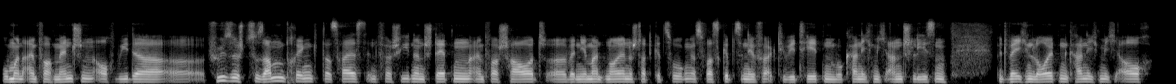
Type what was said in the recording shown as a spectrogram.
wo man einfach Menschen auch wieder äh, physisch zusammenbringt. Das heißt, in verschiedenen Städten einfach schaut, äh, wenn jemand neu in eine Stadt gezogen ist, was gibt es denn hier für Aktivitäten, wo kann ich mich anschließen, mit welchen Leuten kann ich mich auch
